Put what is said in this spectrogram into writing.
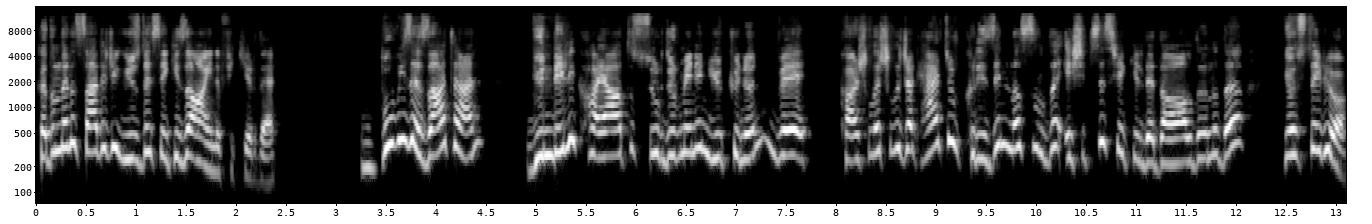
kadınların sadece yüzde sekizi aynı fikirde. Bu bize zaten gündelik hayatı sürdürmenin yükünün ve karşılaşılacak her tür krizin nasıl da eşitsiz şekilde dağıldığını da gösteriyor.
